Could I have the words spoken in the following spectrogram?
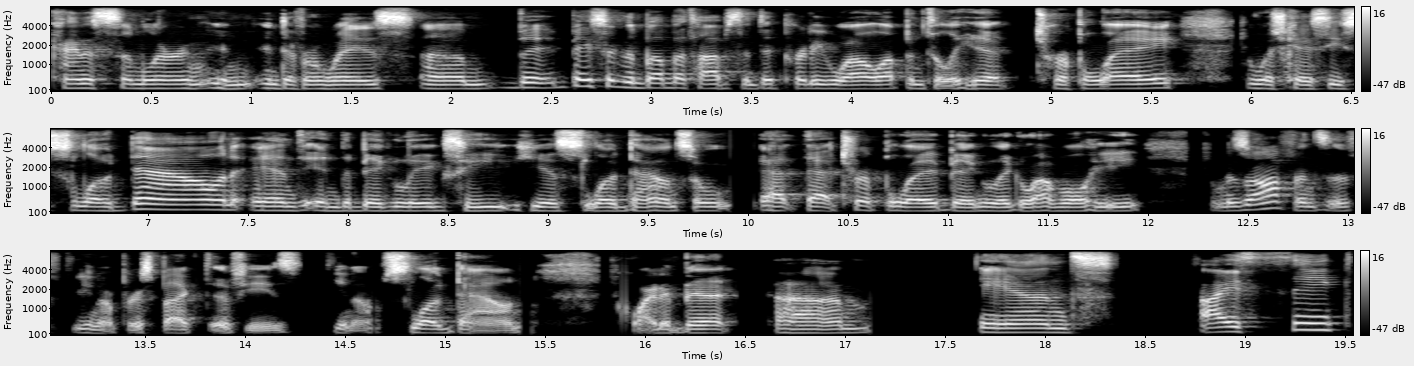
kind of similar in, in, in, different ways. Um, but basically, Bubba Thompson did pretty well up until he hit AAA, in which case he slowed down, and in the big leagues he he has slowed down. So at that AAA big league level, he from his offensive you know perspective, he's you know slowed down quite a bit. Um, and I think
